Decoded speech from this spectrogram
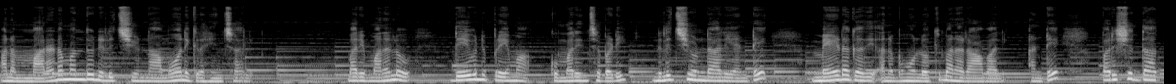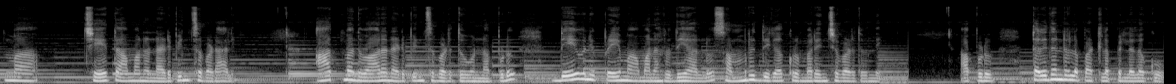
మనం మరణమందు నిలిచి ఉన్నాము అని గ్రహించాలి. మరి మనలో దేవుని ప్రేమ కుమ్మరించబడి నిలిచి ఉండాలి అంటే మేడగది అనుభవంలోకి మనం రావాలి. అంటే పరిశుద్ధాత్మ చేత మనం నడిపించబడాలి. ఆత్మ ద్వారా నడిపించబడుతూ ఉన్నప్పుడు దేవుని ప్రేమ మన హృదయాల్లో సమృద్ధిగా కుమ్మరించబడుతుంది. అప్పుడు తల్లిదండ్రుల పట్ల పిల్లలకు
